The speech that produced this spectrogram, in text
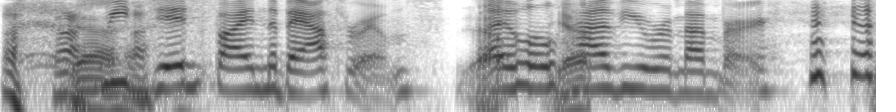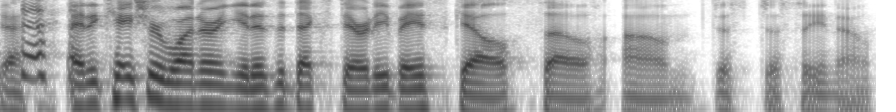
Yeah. We did find the bathrooms. Yeah, I will yeah. have you remember. yeah. And in case you're wondering, it is a dexterity based skill. So um, just just so you know.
